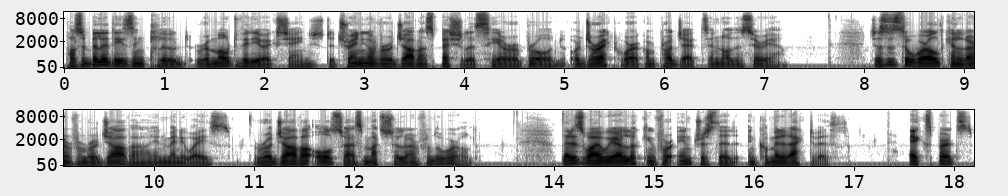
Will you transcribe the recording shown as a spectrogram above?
Possibilities include remote video exchange, the training of Rojavan specialists here or abroad, or direct work on projects in northern Syria. Just as the world can learn from Rojava in many ways, Rojava also has much to learn from the world. That is why we are looking for interested and committed activists, experts,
